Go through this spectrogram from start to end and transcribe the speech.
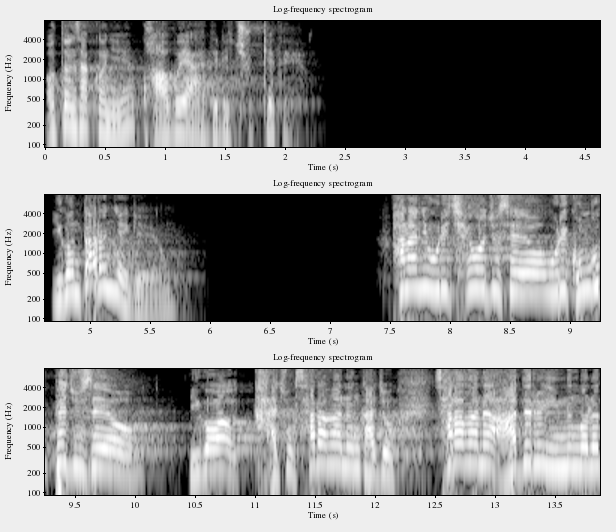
어떤 사건이에요? 과부의 아들이 죽게 돼요. 이건 다른 얘기예요. 하나님 우리 채워주세요. 우리 공급해주세요. 이거 가족, 사랑하는 가족, 사랑하는 아들을 잃는 거는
